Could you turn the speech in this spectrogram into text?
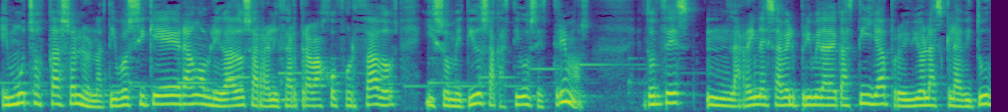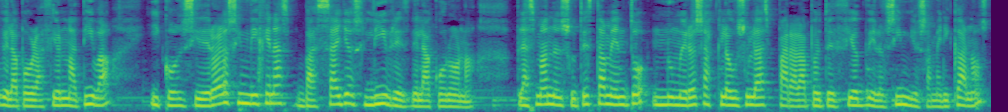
en muchos casos los nativos sí que eran obligados a realizar trabajos forzados y sometidos a castigos extremos. Entonces, mm, la reina Isabel I de Castilla prohibió la esclavitud de la población nativa y consideró a los indígenas vasallos libres de la corona, plasmando en su testamento numerosas cláusulas para la protección de los indios americanos,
